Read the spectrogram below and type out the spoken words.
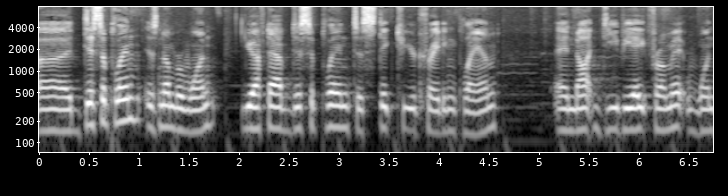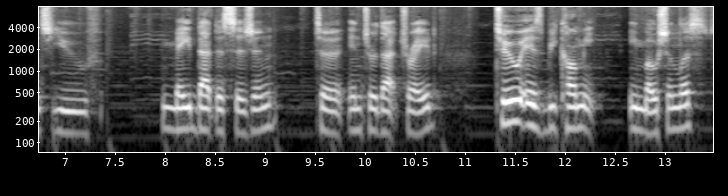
Uh, discipline is number one. You have to have discipline to stick to your trading plan and not deviate from it once you've made that decision to enter that trade. Two is become emotionless.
